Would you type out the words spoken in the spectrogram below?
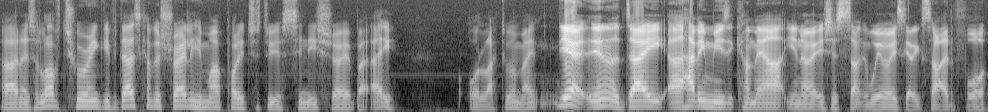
Uh, and there's a lot of touring. If he does come to Australia, he might probably just do a Sydney show. But hey, all luck to him, mate. yeah, at the end of the day, uh, having music come out, you know, is just something we always get excited for.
